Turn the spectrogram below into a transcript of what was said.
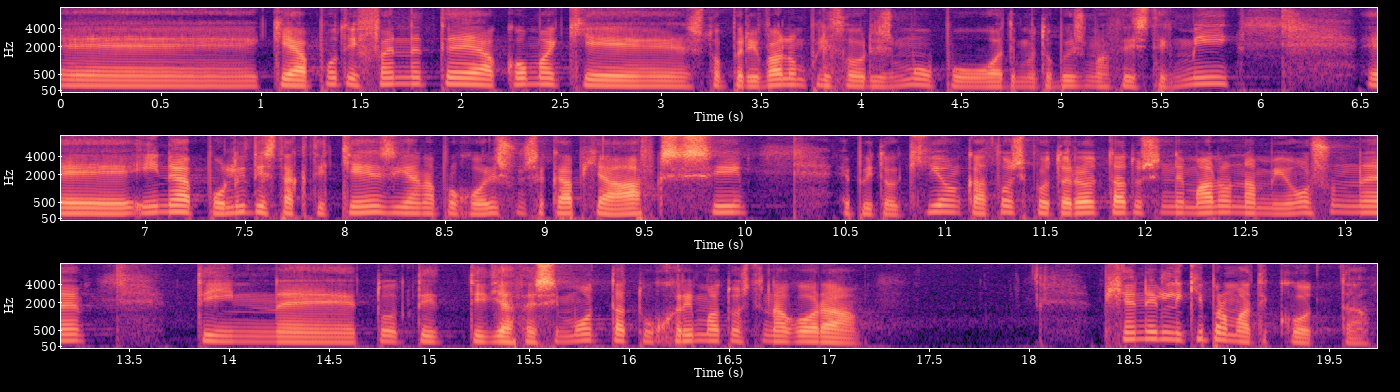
ε, και από ό,τι φαίνεται ακόμα και στο περιβάλλον πληθωρισμού που αντιμετωπίζουμε αυτή τη στιγμή ε, είναι πολύ διστακτικές για να προχωρήσουν σε κάποια αύξηση επιτοκίων καθώς η προτεραιότητά τους είναι μάλλον να μειώσουν ε, την, ε, το, τη, τη διαθεσιμότητα του χρήματος στην αγορά. Ποια είναι η ελληνική πραγματικότητα;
